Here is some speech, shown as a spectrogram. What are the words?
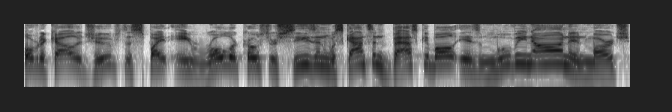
Over to college hoops, despite a roller coaster season, Wisconsin basketball is moving on in March.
